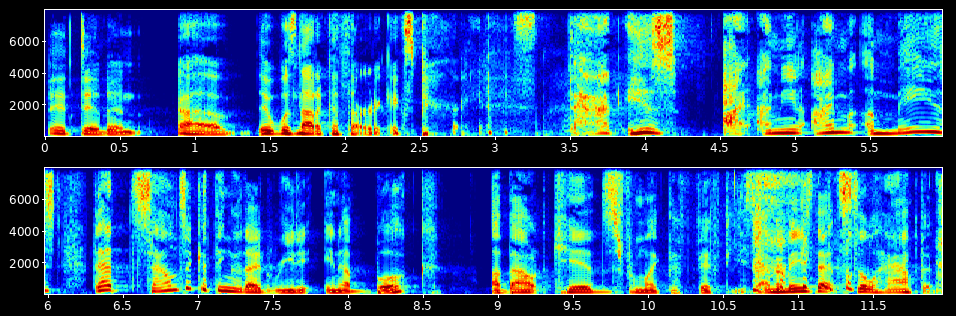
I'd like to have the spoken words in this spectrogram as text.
It didn't. Uh, it was not a cathartic experience. That is, I, I mean, I'm amazed. That sounds like a thing that I'd read in a book about kids from like the 50s. I'm amazed that still happens.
